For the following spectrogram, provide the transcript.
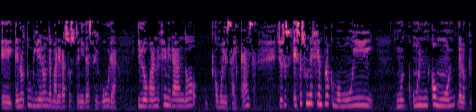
eh, que no tuvieron de manera sostenida, segura y lo van generando como les alcanza. Entonces, eso es un ejemplo como muy, muy, muy común de lo que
